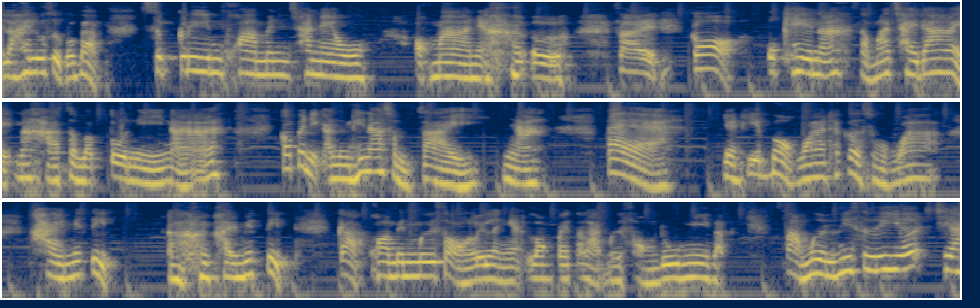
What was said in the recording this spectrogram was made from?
แล้วให้รู้สึกว่าแบบสกรีมความเป็นชาแนลออกมาเนี่ย เออ ใช่ ก็โอเคนะ สามารถใช้ได้นะคะสำหรับตัวนี้นะ ก็เป็นอีกอันหนึงที่น่าสนใจนะ แต่อย่างที่เอบอกว่าถ้าเกิดสมมติว่าใครไม่ติดเออใครไม่ติดกับความเป็นมือสองเลยอะไรเงี้ย ลองไปตลาดมือสองดูมีแบบสามหมื่นที่ซื้อได้เยอะเชีย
